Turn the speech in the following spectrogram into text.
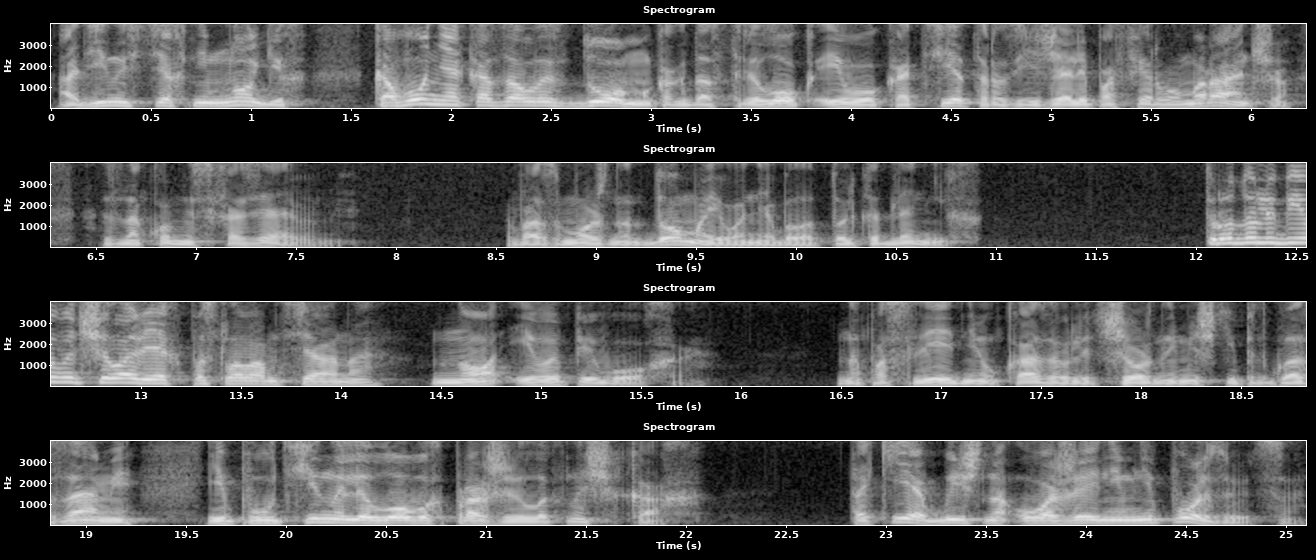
Один из тех немногих, Кого не оказалось дома, когда Стрелок и его котет разъезжали по фермам и ранчо, знакомясь с хозяевами. Возможно, дома его не было только для них. Трудолюбивый человек, по словам Тиана, но и выпивоха. На последнее указывали черные мешки под глазами и паутина лиловых прожилок на щеках. Такие обычно уважением не пользуются,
